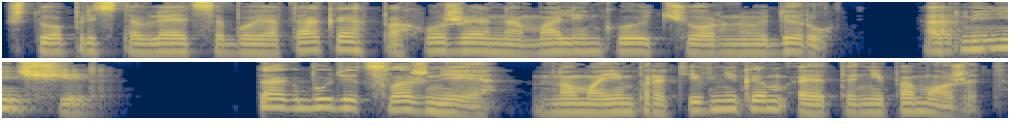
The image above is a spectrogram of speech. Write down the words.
что представляет собой атака, похожая на маленькую черную дыру. Отменить щит. Так будет сложнее, но моим противникам это не поможет.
